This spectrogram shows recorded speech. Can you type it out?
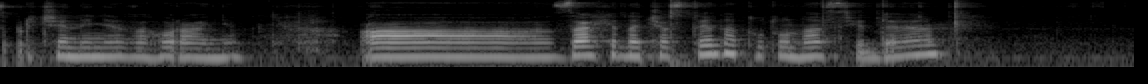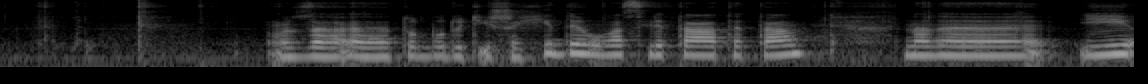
спричинення загорання. А західна частина тут у нас іде. Е, тут будуть і шахіди у вас літати, та? Е, і,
